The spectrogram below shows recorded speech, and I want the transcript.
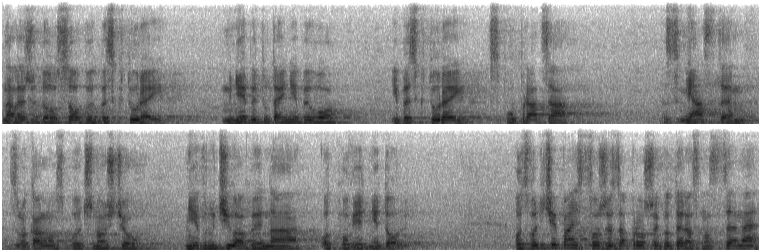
należy do osoby, bez której mnie by tutaj nie było i bez której współpraca z miastem, z lokalną społecznością nie wróciłaby na odpowiednie tory. Pozwolicie Państwo, że zaproszę go teraz na scenę.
